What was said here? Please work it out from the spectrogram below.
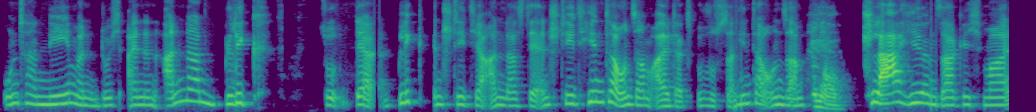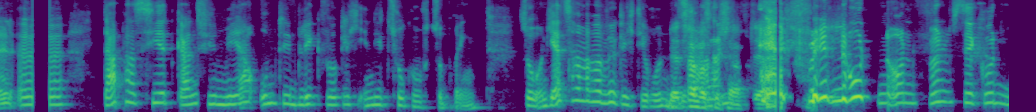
Unternehmen durch einen anderen Blick“ so der Blick entsteht ja anders, der entsteht hinter unserem Alltagsbewusstsein, hinter unserem Genau. Klarhirn, sage ich mal. Da passiert ganz viel mehr, um den Blick wirklich in die Zukunft zu bringen. So, und jetzt haben wir aber wirklich die Runde Jetzt haben wir's geschlagen. geschafft, ja. 11 Minuten und 5 Sekunden.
